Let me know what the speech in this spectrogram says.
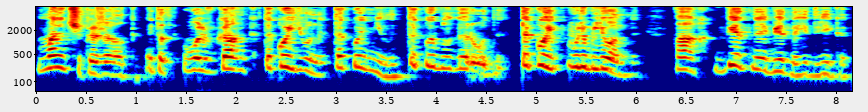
Мальчика жалко. Этот Вольфганг такой юный, такой милый, такой благородный, такой влюбленный. Ах, бедная, бедная Едвига.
